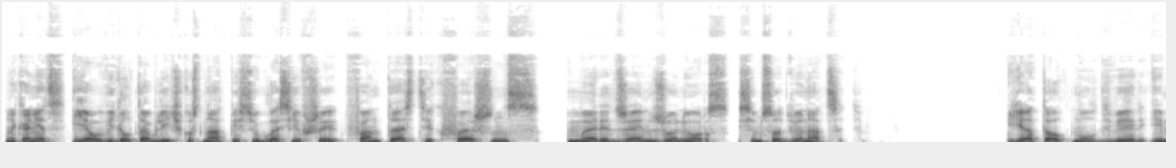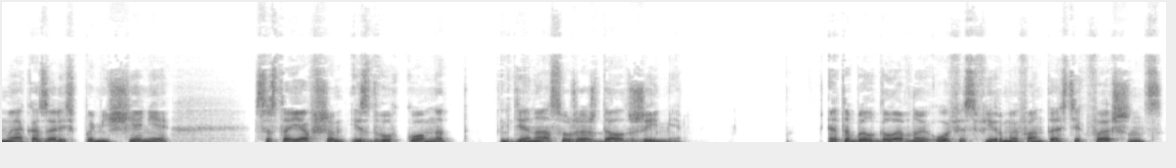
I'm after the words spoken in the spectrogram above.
Наконец, я увидел табличку с надписью, гласившей «Fantastic Fashions Mary Jane Juniors 712». Я толкнул дверь, и мы оказались в помещении, состоявшем из двух комнат, где нас уже ждал Джимми. Это был головной офис фирмы Fantastic Fashions,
